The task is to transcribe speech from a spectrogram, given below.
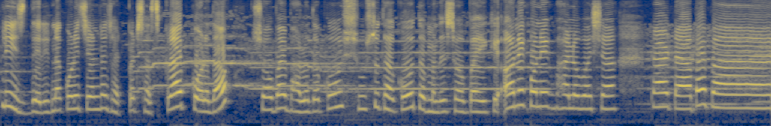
প্লিজ দেরি না করে চ্যানেলটা ঝটপট সাবস্ক্রাইব করে দাও। সবাই ভালো থাকো, সুস্থ থাকো। তোমাদের সবাইকে অনেক অনেক ভালোবাসা। টাটা বাই বাই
